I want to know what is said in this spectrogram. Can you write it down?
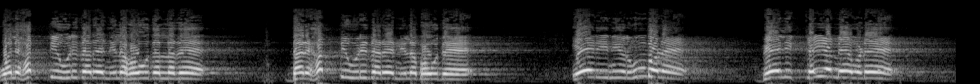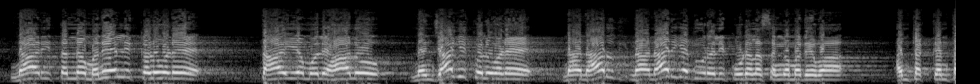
ಒಲೆ ಹತ್ತಿ ಉರಿದರೆ ನಿಲ್ಲಬಹುದಲ್ಲದೆ ದರೆ ಹತ್ತಿ ಉರಿದರೆ ನಿಲ್ಲಬಹುದೇ ಏರಿ ನೀರು ಉಂಬೊಡೆ, ಬೇಲಿ ಕೈಯ ಮೇವಡೆ, ನಾರಿ ತನ್ನ ಮನೆಯಲ್ಲಿ ಕಳುವಡೆ, ತಾಯಿಯ ಮೊಲೆ ಹಾಲು ನಂಜಾಗಿ ಕೊಲುವಡೆ ನಾನಾರು, ನಾನಾರಿಗೆ ದೂರಲಿ ಕೂಡಲ ಸಂಗಮ ದೇವ ಅಂತಕ್ಕಂತ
